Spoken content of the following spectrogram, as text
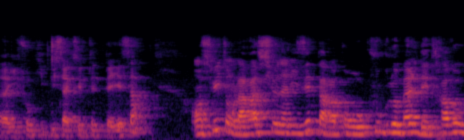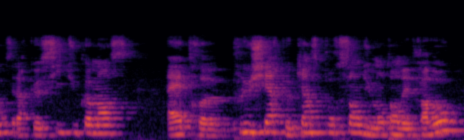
euh, il faut qu'il puisse accepter de payer ça. Ensuite, on l'a rationalisé par rapport au coût global des travaux. C'est-à-dire que si tu commences à être euh, plus cher que 15% du montant des travaux,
